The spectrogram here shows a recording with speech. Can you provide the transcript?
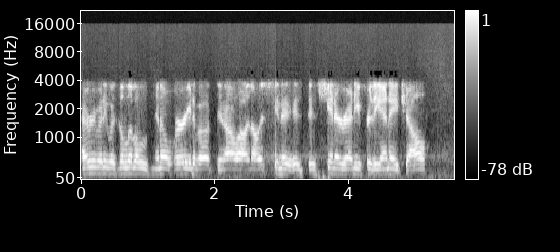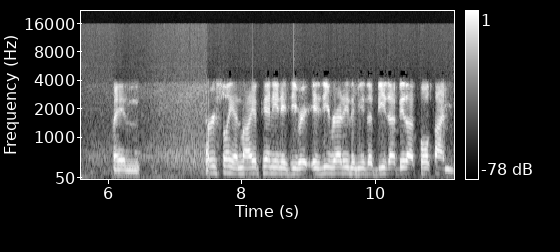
everybody was a little, you know, worried about, you know, well, you know, is Skinner is, is Skinner ready for the NHL? I mean, personally, in my opinion, is he re- is he ready to be the be that be that full time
